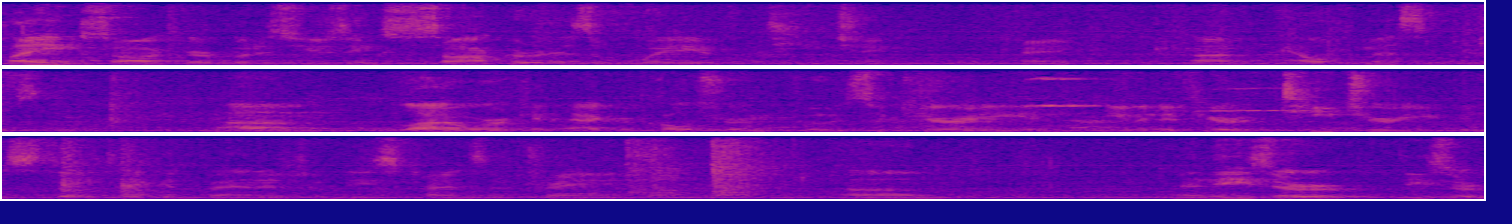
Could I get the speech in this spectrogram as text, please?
playing soccer, but it's using soccer as a way of teaching. Okay, um, health messages. Um, a lot of work in agriculture and food security, and even if you're a teacher, you can still take advantage of these kinds of training. Um, and these are these are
